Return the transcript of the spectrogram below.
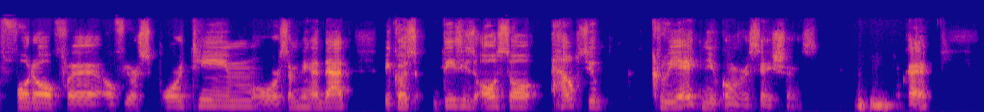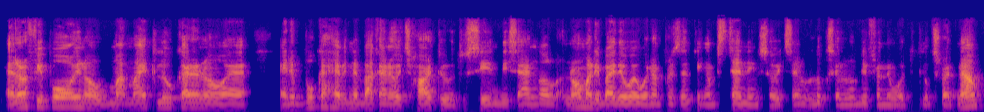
photo of, uh, of your sport team or something like that, because this is also helps you create new conversations. Mm-hmm. Okay. A lot of people, you know, might, might look, I don't know, uh, at a book I have in the back. I know it's hard to, to see in this angle. Normally, by the way, when I'm presenting, I'm standing, so it looks a little different than what it looks right now.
